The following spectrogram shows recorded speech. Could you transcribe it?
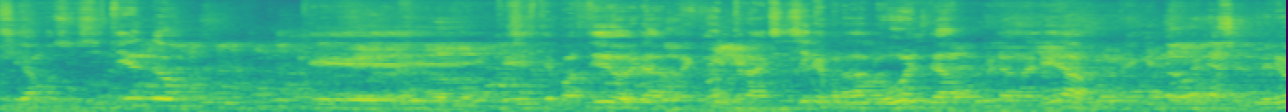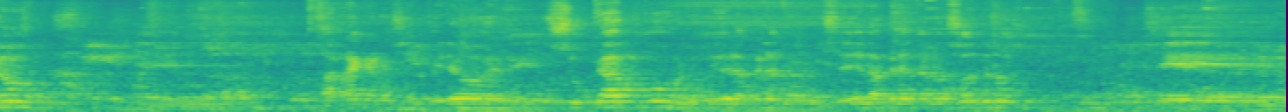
sigamos insistiendo que, que este partido era recontra accesible para darlo vuelta, porque la realidad fue un equipo que nos esperó, eh, Barraca nos esperó en, en su campo, nos dio la pelota, nos dio la pelota a nosotros. Eh,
